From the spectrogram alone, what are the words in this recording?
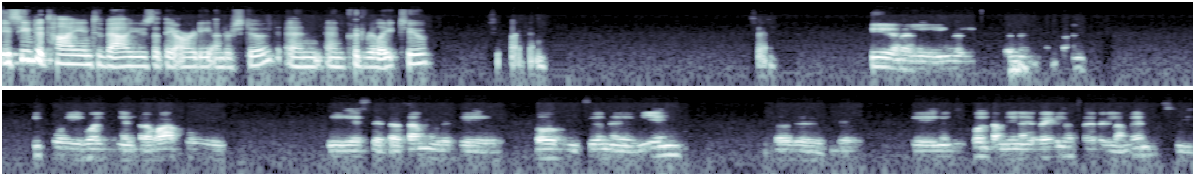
it seemed to tie into values that they already understood and, and could relate to. Sí, en el, en el, en el equipo, igual en el trabajo, y, y, este, tratamos de que todo funcione bien. Entonces, de, que en el fútbol también hay reglas, hay reglamentos, y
